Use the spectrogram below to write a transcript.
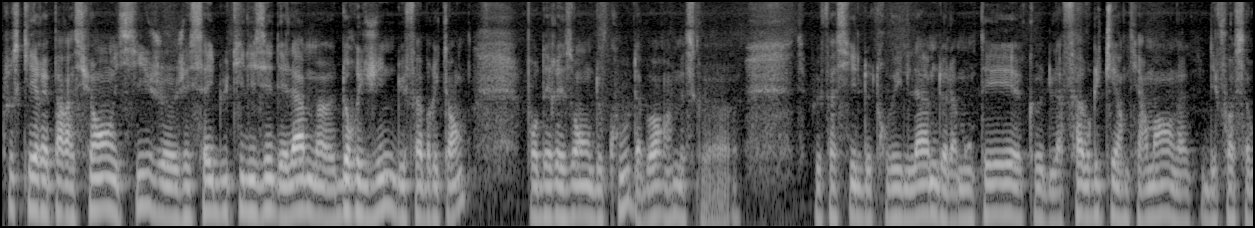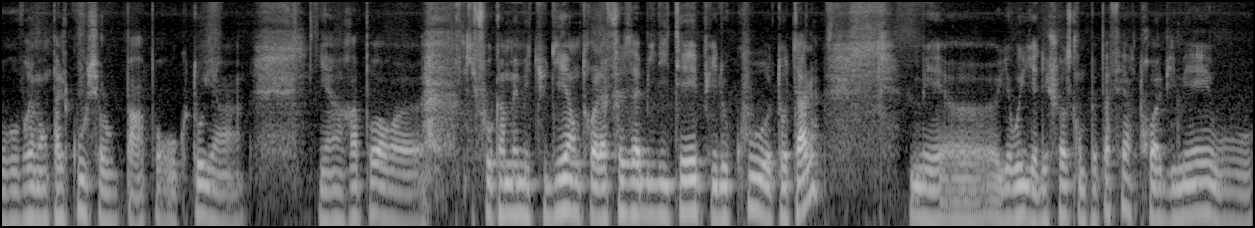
tout ce qui est réparation ici, je- j'essaye d'utiliser des lames euh, d'origine du fabricant pour des raisons de coût d'abord, hein, parce que euh, c'est plus facile de trouver une lame, de la monter que de la fabriquer entièrement. Là, des fois ça vaut vraiment pas le coup sur par rapport au couteau. Il y a un, il y a un rapport qu'il faut quand même étudier entre la faisabilité et puis le coût total. Mais oui, il y a des choses qu'on ne peut pas faire, trop abîmées ou,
